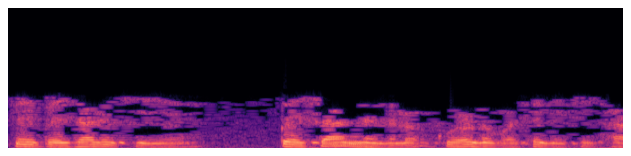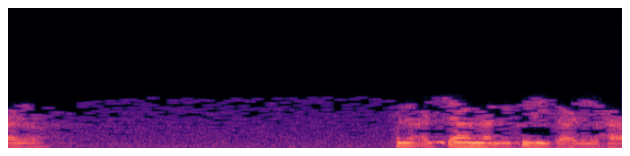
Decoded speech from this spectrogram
စိတ်ပယ်ရှားလို့ရှိရင်ပယ်ရှားနေတယ်လို့ကိုယ်တော်ကစိတ်ကြီးရှိထားရောဘုရားအကျမ်းကဒီကိလေသာတွေဟာ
